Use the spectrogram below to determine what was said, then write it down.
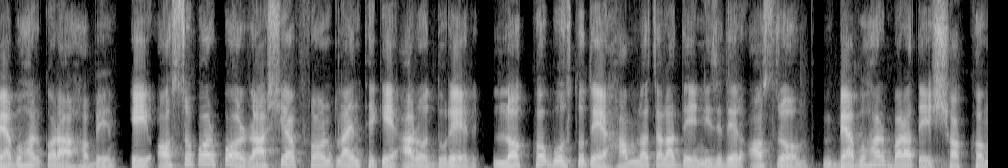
ব্যবহার করা হবে। এই অস্ত্র পর রাশিয়া ফ্রন্ট লাইন থেকে আরও দূরের লক্ষ্যবস্তুতে হামলা চালাতে নিজেদের অস্ত্র ব্যবহার বাড়াতে সক্ষম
